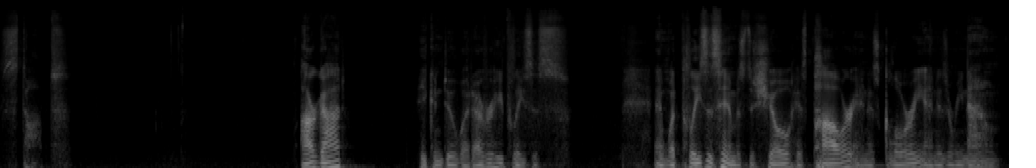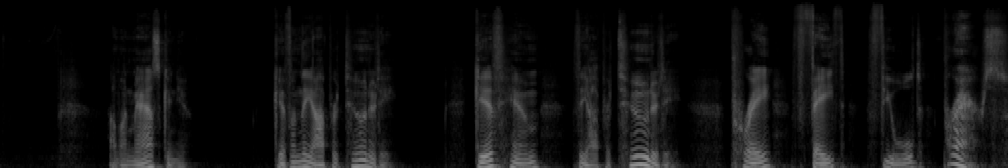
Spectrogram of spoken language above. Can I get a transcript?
stopped. Our God, He can do whatever He pleases. And what pleases him is to show his power and his glory and his renown. I'm asking you, give him the opportunity. Give him the opportunity. Pray faith fueled prayers.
